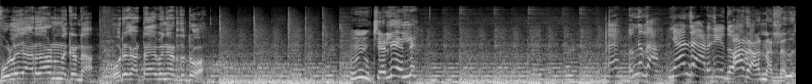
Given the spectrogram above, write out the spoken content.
ഫുള്ള് ചാർജ് ആവണം നിൽക്കണ്ട ഒരു കട്ടായപ്പിങ് എടുത്തിട്ട് വാ. ഉം, ഏ, ഇങ്ങതാ, ഞാൻ ചാർജ് ചെയ്തു? അതാ നല്ലത്.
